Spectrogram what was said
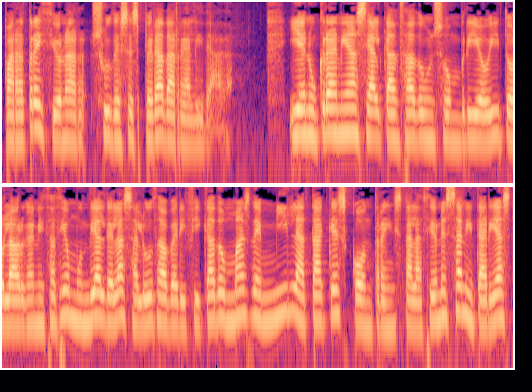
para traicionar su desesperada realidad. Y en Ucrania se ha alcanzado un sombrío hito. La Organización Mundial de la Salud ha verificado más de mil ataques contra instalaciones sanitarias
